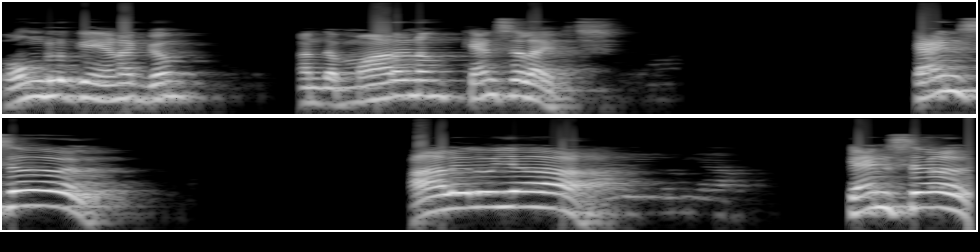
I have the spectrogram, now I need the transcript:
உங்களுக்கு எனக்கும் அந்த மரணம் கேன்சல் ஆயிடுச்சு. Cancel Hallelujah. Cancel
